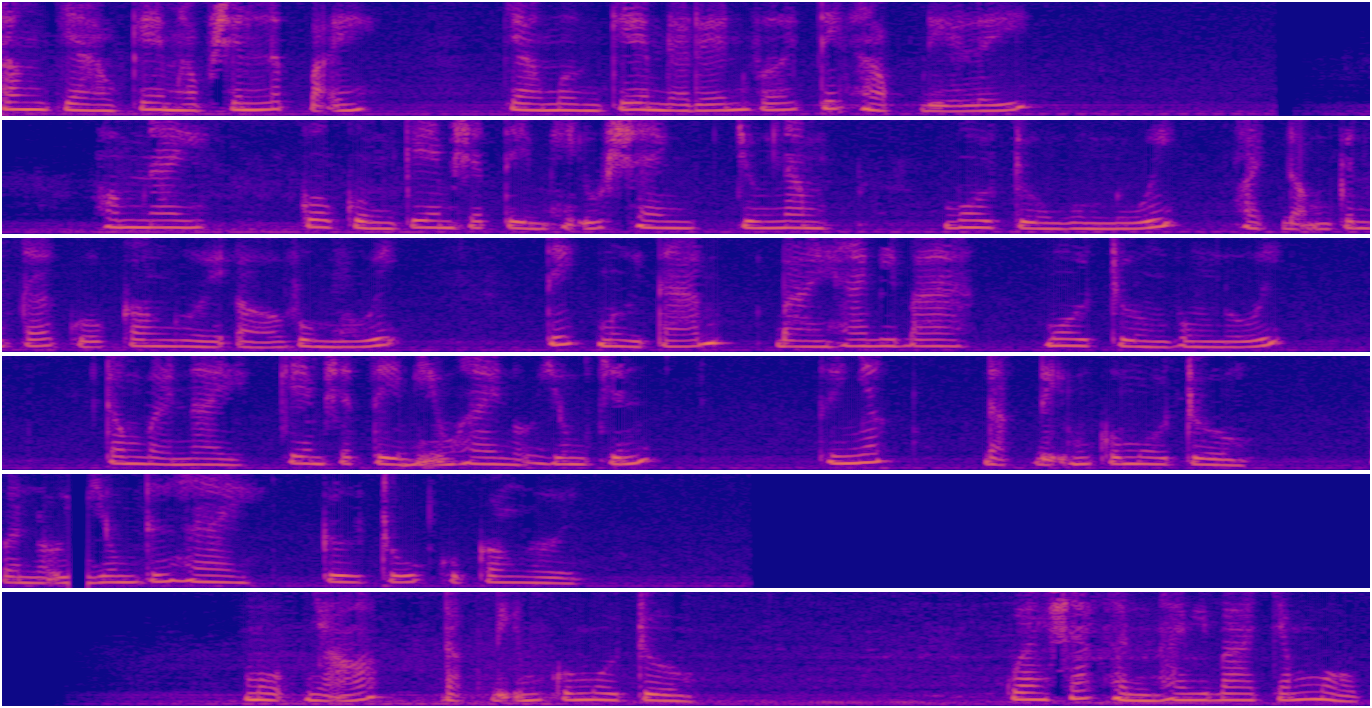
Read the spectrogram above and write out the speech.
Thân chào các em học sinh lớp 7. Chào mừng các em đã đến với tiết học địa lý. Hôm nay, cô cùng các em sẽ tìm hiểu sang chương 5 Môi trường vùng núi, hoạt động kinh tế của con người ở vùng núi. Tiết 18, bài 23 Môi trường vùng núi. Trong bài này, các em sẽ tìm hiểu hai nội dung chính. Thứ nhất, đặc điểm của môi trường và nội dung thứ hai, cư trú của con người. Một nhỏ, đặc điểm của môi trường. Quan sát hình 23.1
